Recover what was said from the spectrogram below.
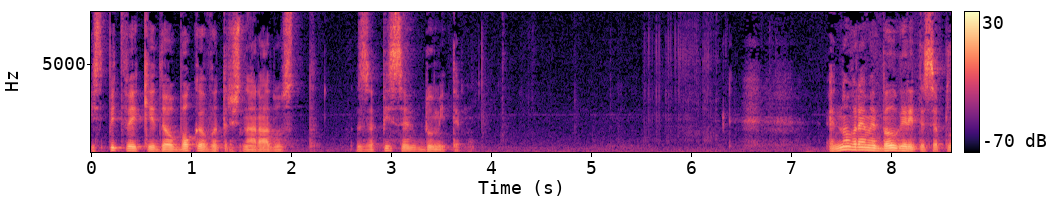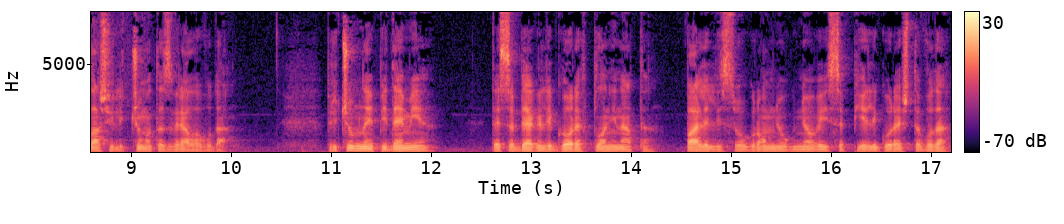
изпитвайки дълбока вътрешна радост, записах думите му. Едно време българите са плашили чумата с вряла вода. При чумна епидемия те са бягали горе в планината, палили са огромни огньове и са пиели гореща вода.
